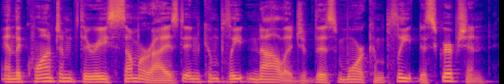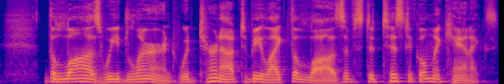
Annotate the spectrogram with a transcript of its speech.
and the quantum theory summarized incomplete knowledge of this more complete description. The laws we'd learned would turn out to be like the laws of statistical mechanics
